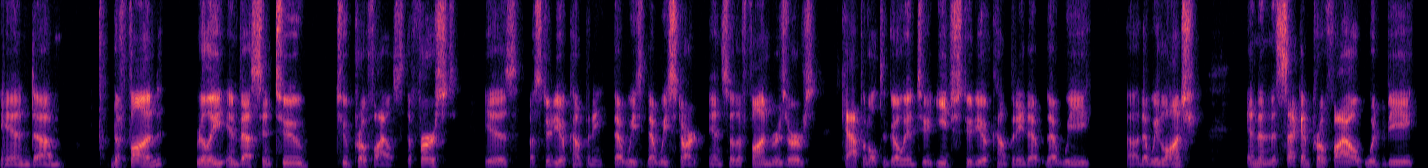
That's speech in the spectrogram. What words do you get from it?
and um, the fund really invests in two two profiles. The first is a studio company that we that we start, and so the fund reserves capital to go into each studio company that that we uh, that we launch. And then the second profile would be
